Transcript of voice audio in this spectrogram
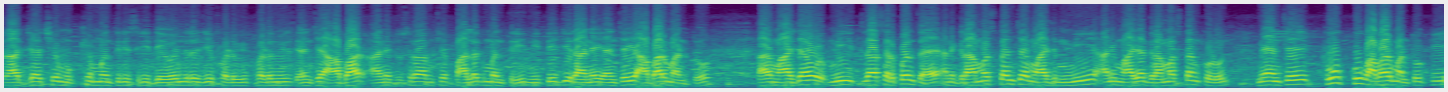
राज्याचे मुख्यमंत्री श्री देवेंद्रजी फडवी फडणवीस यांचे आभार आणि दुसरं आमचे पालकमंत्री नितेशजी राणे यांचेही आभार मानतो. कारण माझ्या मी इथला सरपंच आहे आणि ग्रामस्थांच्या माझ मी आणि माझ्या ग्रामस्थांकडून मी यांचे खूप खूप आभार मानतो की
